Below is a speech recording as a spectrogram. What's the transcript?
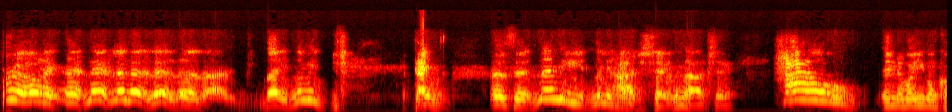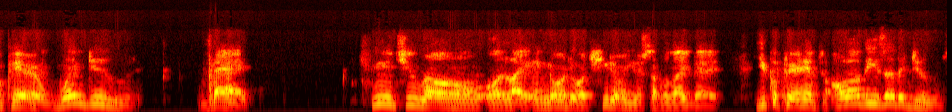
For real, like, eh, let, let, let, let, let, let- like, let me, damn. Listen, let me, let me hide you second. Let me hide you second. How in the way you gonna compare one dude that treated you wrong or like ignored you or cheated on you or something like that? You compare him to all these other dudes.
